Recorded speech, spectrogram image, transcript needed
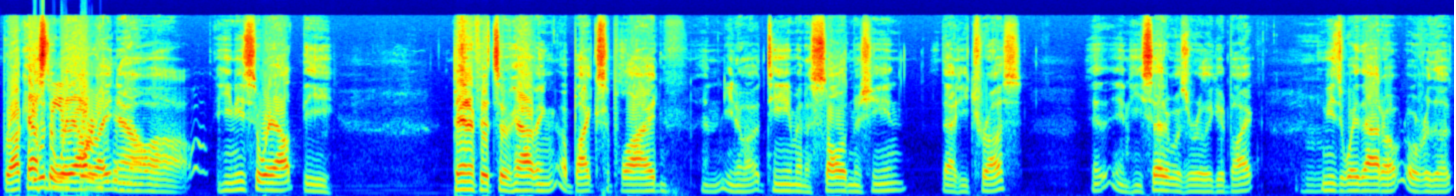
Broc has to weigh out right now. Uh, he needs to weigh out the benefits of having a bike supplied and you know a team and a solid machine that he trusts. And, and he said it was a really good bike. He needs to weigh that out over the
